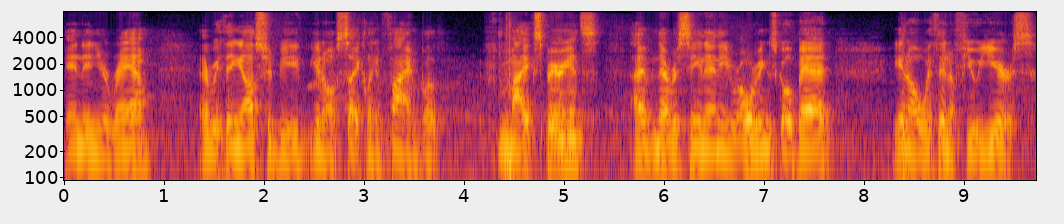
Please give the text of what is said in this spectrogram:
and in your RAM. Everything else should be, you know, cycling fine. But from my experience, I've never seen any O-rings go bad, you know, within a few years.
